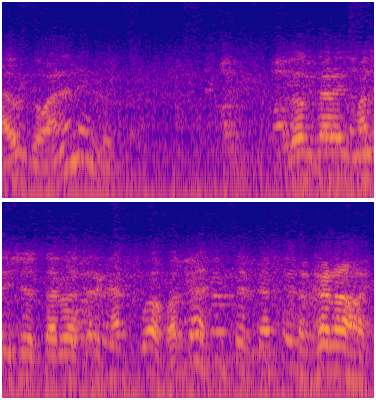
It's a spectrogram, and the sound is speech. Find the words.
આવું જોવાને ને મનુષ્ય સર્વ સરખા હોતા સરખા ના હોય.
